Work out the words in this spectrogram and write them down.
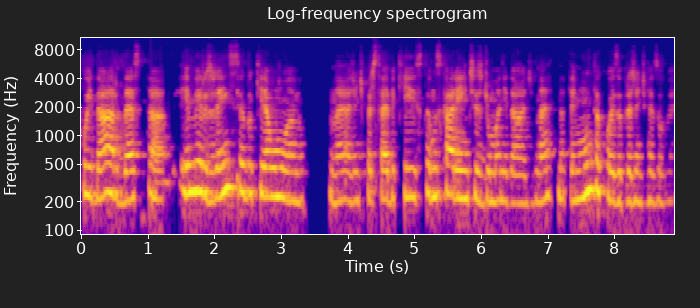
cuidar desta emergência do que é humano, né? A gente percebe que estamos carentes de humanidade, né? Tem muita coisa para a gente resolver.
